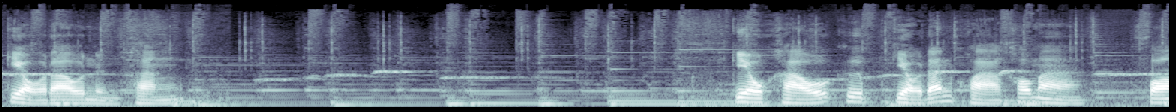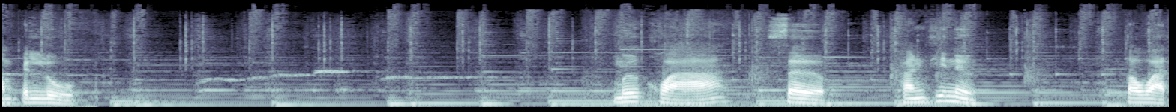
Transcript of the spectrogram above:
เกี่ยวเราหนึ่งครั้ง เกี่ยวเขาคือเกี่ยวด้านขวาเข้ามา ฟอร์มเป็นลูปมือขวา เสิร์ฟ ครั้งที่1 ตวัด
